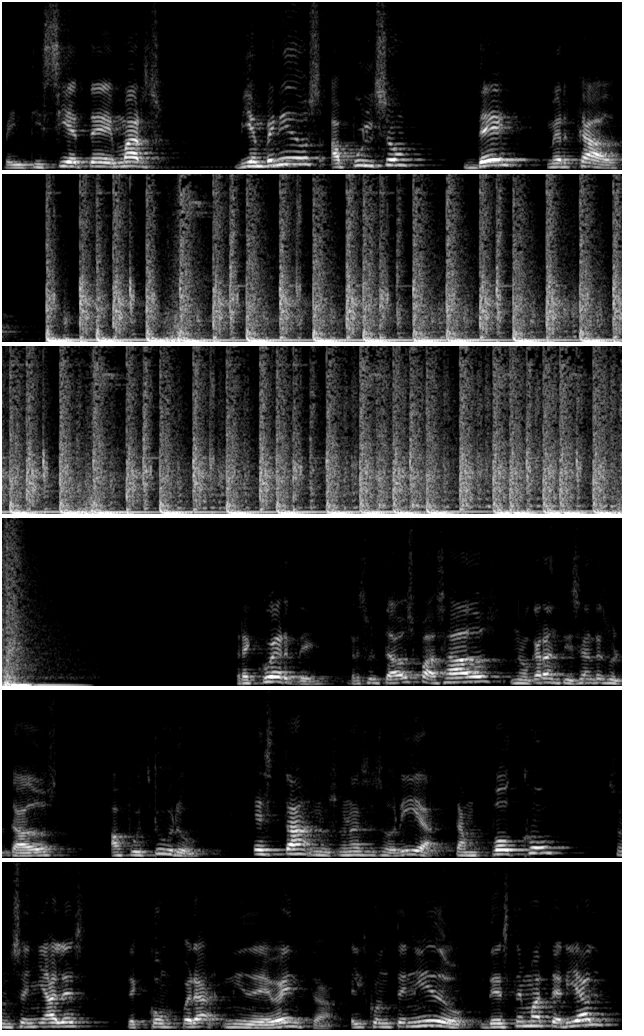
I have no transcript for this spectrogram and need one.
27 de marzo. Bienvenidos a Pulso de Mercado. Recuerde, resultados pasados no garantizan resultados a futuro. Esta no es una asesoría, tampoco son señales de compra ni de venta. El contenido de este material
